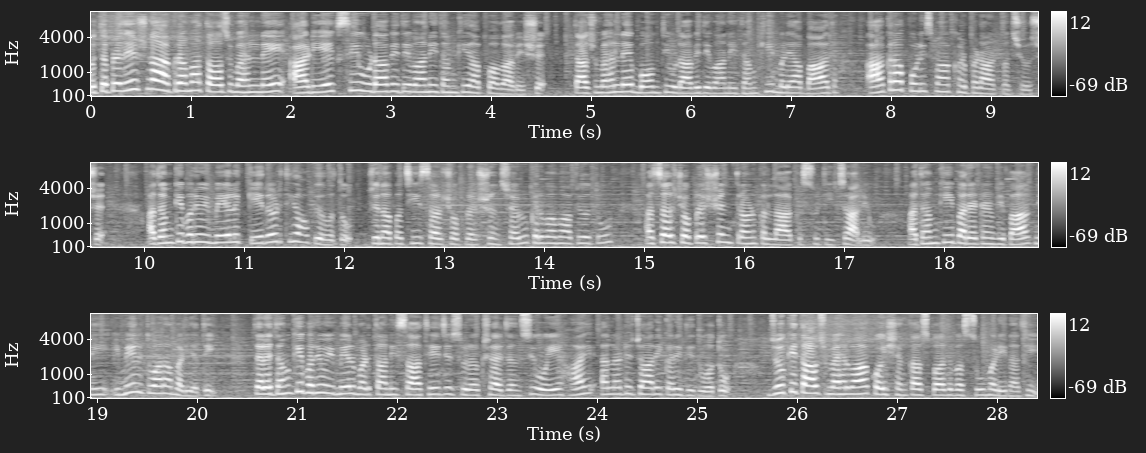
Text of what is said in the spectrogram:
ઉત્તર પ્રદેશના આગ્રામાં તાજમહેલને આરડીએક્સથી ઉડાવી દેવાની ધમકી આપવામાં આવી છે. તાજમહેલને બોમ્બથી ઉડાવી દેવાની ધમકી મળ્યા બાદ આગ્રા પોલીસમાં ખળભળાટ મચ્યો છે. આ ધમકીભર્યો ઈમેલ કેરળથી આવ્યો હતો, જેના પછી સર્ચ ઓપરેશન શરૂ કરવામાં આવ્યું હતું. આ સર્ચ ઓપરેશન ત્રણ કલાક સુધી ચાલ્યું. આ ધમકી પર્યટન વિભાગની ઈમેલ દ્વારા મળી હતી. ત્યારે ધમકીભર્યો ઈમેલ મળતાની સાથે જ સુરક્ષા એજન્સીઓએ હાઈ એલર્ટ જારી કરી દીધું હતું. જો કે તાજમહેલમાં કોઈ શંકાસ્પદ વસ્તુ મળી નથી.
